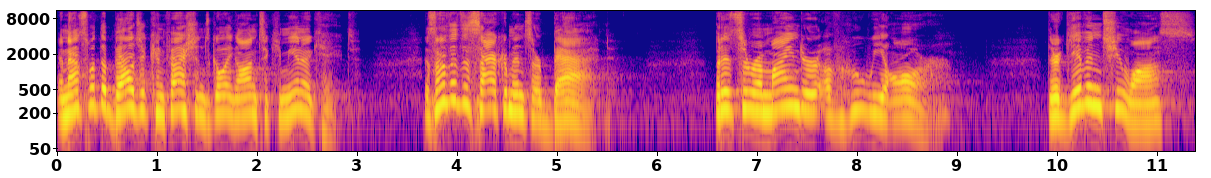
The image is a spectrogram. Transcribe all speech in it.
And that's what the Belgic Confession is going on to communicate. It's not that the sacraments are bad, but it's a reminder of who we are. They're given to us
